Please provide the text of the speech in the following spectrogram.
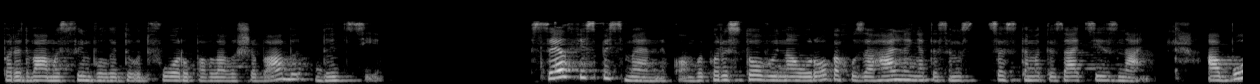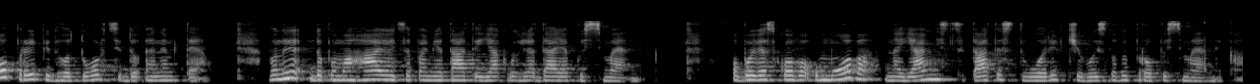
Перед вами символи до твору Павла Вишебаби «Доньці». Селфі з письменником використовую на уроках узагальнення та систематизації знань або при підготовці до НМТ. Вони допомагають запам'ятати, як виглядає письменник. Обов'язкова умова наявність цитати з творів чи вислови про письменника.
